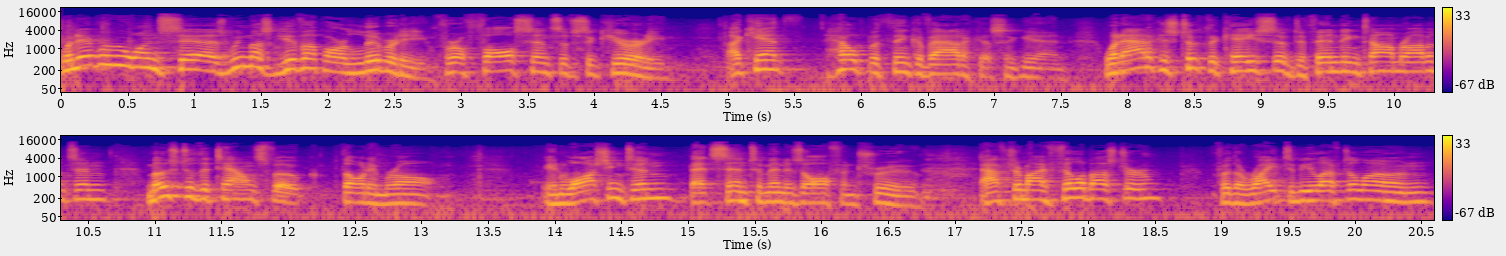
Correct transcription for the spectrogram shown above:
When everyone says we must give up our liberty for a false sense of security, I can't help but think of Atticus again. When Atticus took the case of defending Tom Robinson, most of the townsfolk thought him wrong. In Washington, that sentiment is often true. After my filibuster for the right to be left alone,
